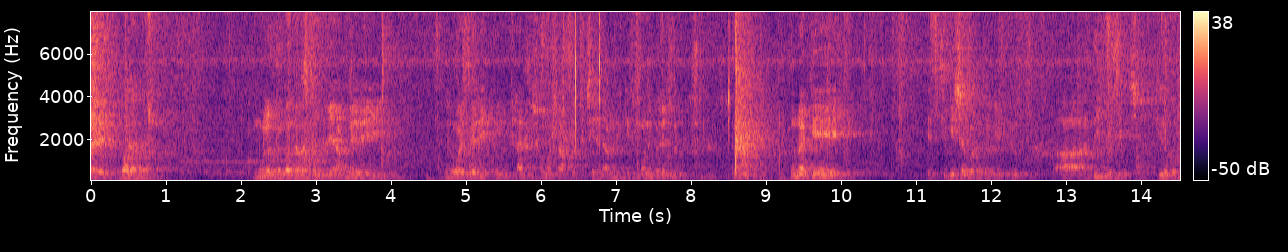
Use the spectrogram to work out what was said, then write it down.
এই বলেন মূলত কথা হচ্ছে যে আপনি এই আপনার ওয়াইফের একটু শারীরিক সমস্যা আছে বুঝছেন? আপনি কিছু মনে করেন না? তো ওনাকে চিকিৎসা করাতে হবে একটু দীর্ঘ চিকিৎসা। কীরকম?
